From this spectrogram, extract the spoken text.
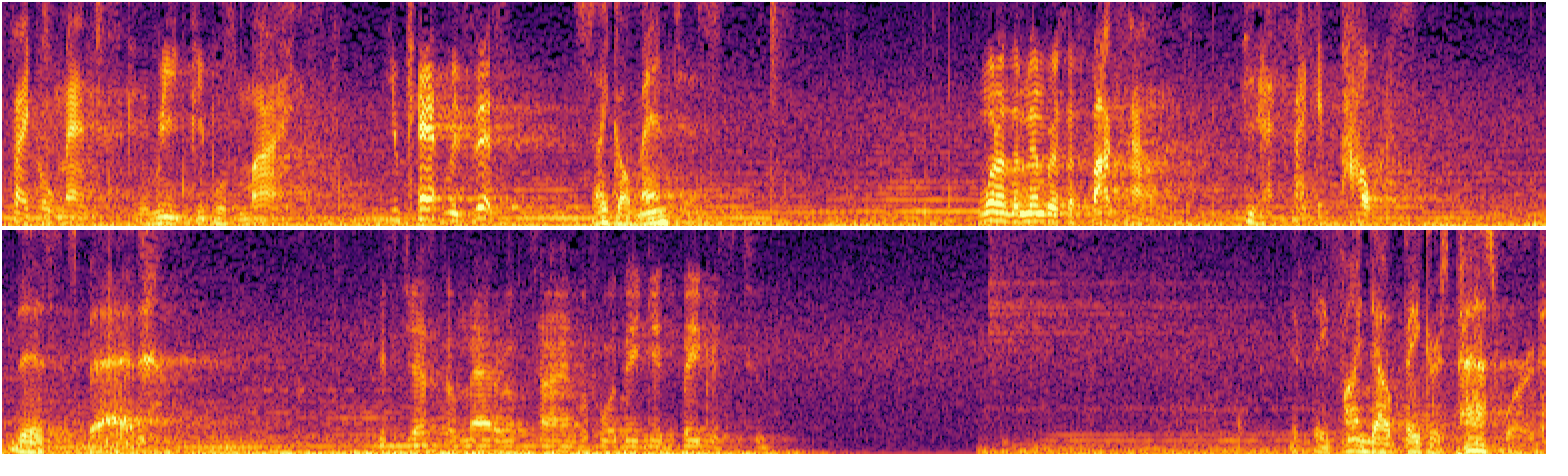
Psycho Mantis can read people's minds. You can't resist. Psycho Mantis? One of the members of Foxhound. He has psychic powers. This is bad. It's just a matter of time before they get Baker's too. If they find out Baker's password,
